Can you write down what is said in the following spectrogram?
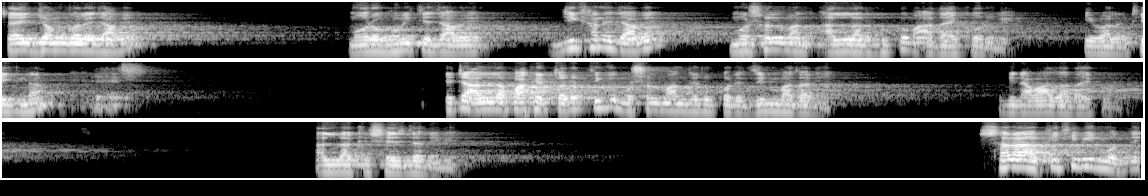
চাই জঙ্গলে যাবে, মরুভূমিতে যাবে, যেখানে যাবে, মুসলমান আল্লাহর হুকুম আদায় করবে। কি বলে, ঠিক না? এটা আল্লাহ পাকের তরফ থেকে মুসলমানদের উপরে জিম্মাদারি। তুমি নামাজ আদায় করবে। আল্লাহকে সেজদা দিবে। সারা পৃথিবীর মধ্যে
